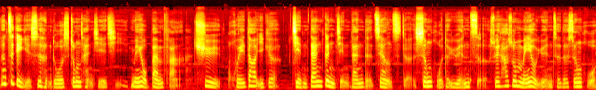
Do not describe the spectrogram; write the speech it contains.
那这个也是很多中产阶级没有办法去回到一个简单、更简单的这样子的生活的原则，所以他说没有原则的生活。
